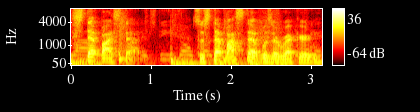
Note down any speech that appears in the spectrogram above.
step by step. So step by step was a record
